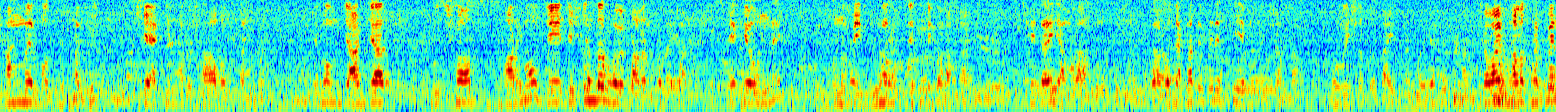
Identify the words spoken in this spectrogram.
সাম্যের মধ্যে থাকি সে একইভাবে সহাবস্থান করি। এবং যার যার উৎসব, ধর্ম যে যে সুন্দরভাবে পালন করতে পারে একে অন্যে কোনো বিঘ্ন সৃষ্টি করা হয় সেটাই আমরা আরও দেখাতে পেরেছি এবং ইনশাল্লাহ ভবিষ্যতে তাই থাকবে। সবাই ভালো থাকবেন।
